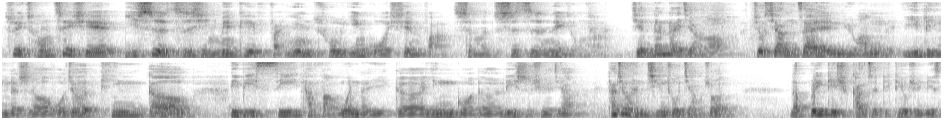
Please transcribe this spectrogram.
所以从这些仪式执行里面可以反映出英国宪法什么实质的内容吗？简单来讲哦，就像在女王仪铃的时候，我就听到 BBC 他访问了一个英国的历史学家，他就很清楚讲说，The British Constitution is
